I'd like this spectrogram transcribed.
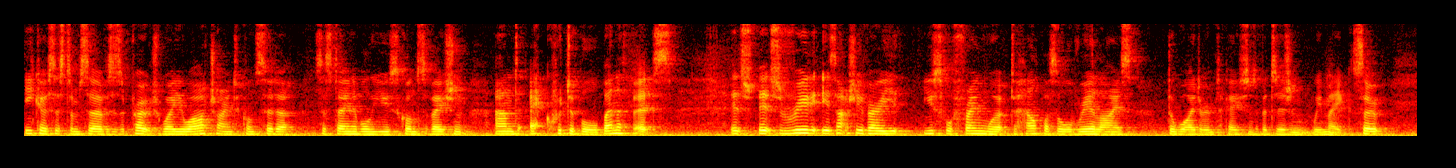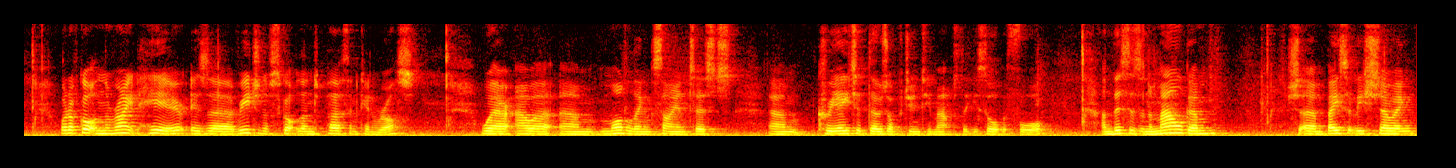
ecosystem services approach where you are trying to consider sustainable use, conservation and equitable benefits, it's, it's, really, it's actually a very useful framework to help us all realise the wider implications of a decision we make. So what I've got on the right here is a region of Scotland, Perth and Kinross, where our um, modelling scientists um, created those opportunity maps that you saw before. And this is an amalgam sh um, basically showing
